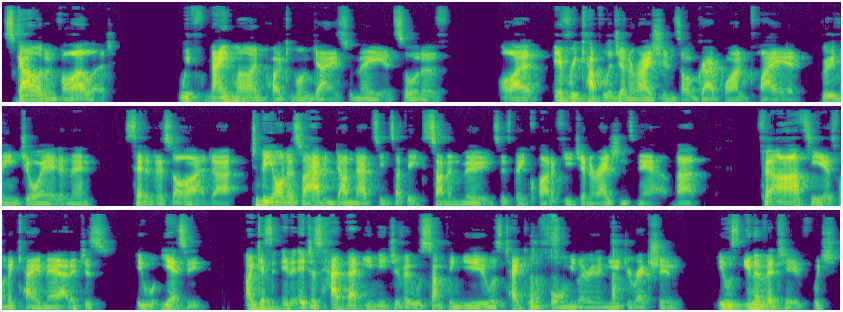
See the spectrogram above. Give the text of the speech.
Scarlet and Violet, with mainline Pokemon games, for me, it's sort of I every couple of generations I'll grab one, play it, really enjoy it, and then set it aside. Uh, to be honest, I haven't done that since I think Sun and Moons. There's been quite a few generations now, but for Arceus, when it came out, it just it, yes, it, I guess it, it just had that image of it was something new, was taking the formula in a new direction. It was innovative, which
